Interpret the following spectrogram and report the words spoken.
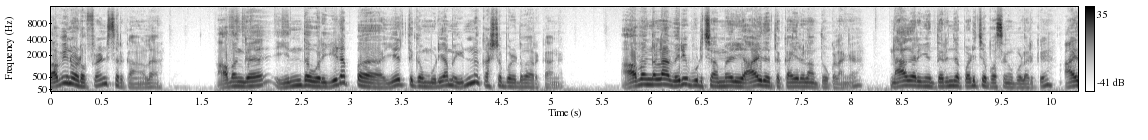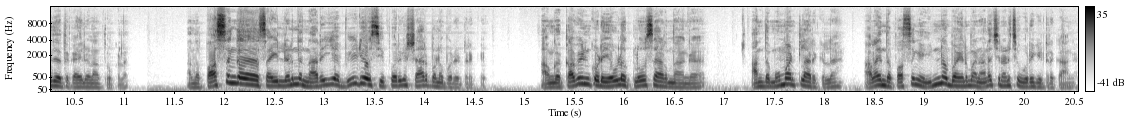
கவினோட ஃப்ரெண்ட்ஸ் இருக்காங்களே அவங்க இந்த ஒரு இழப்பை ஏற்றுக்க முடியாமல் இன்னும் கஷ்டப்பட்டு தான் இருக்காங்க. அவங்கெல்லாம் வெறி பிடிச்ச மாதிரி ஆயுதத்தை கையிலலாம் தூக்கலாங்க. நாகரிகம் தெரிஞ்ச படித்த பசங்க போல இருக்கு ஆயுதத்தை கையிலலாம் தூக்கல. அந்த பசங்க சைட்லேருந்து நிறைய வீடியோஸ் இப்போ வரைக்கும் ஷேர் பண்ண இருக்கு. அவங்க கவின் கூட எவ்வளோ க்ளோஸாக இருந்தாங்க அந்த மூமெண்ட்லாம் இருக்குல்ல அதெல்லாம் இந்த பசங்க இன்னும் பயங்கரமாக நினச்சி நினச்சி உருகிட்டு இருக்காங்க.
